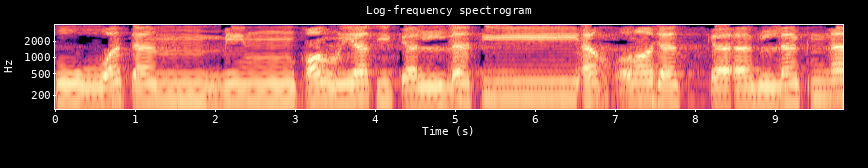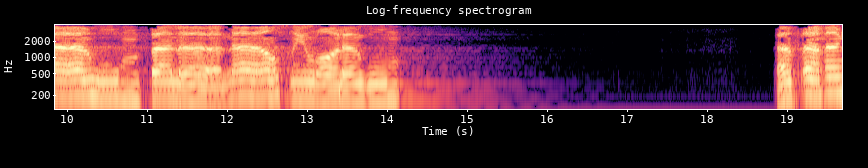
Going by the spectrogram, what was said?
قُوَّةً مِّن قَرْيَتِكَ الَّتِي أَخْرَجَتْكَ أَهْلَكْنَاهُمْ فَلَا نَاصِرَ لَهُمْ. أَفَمَن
